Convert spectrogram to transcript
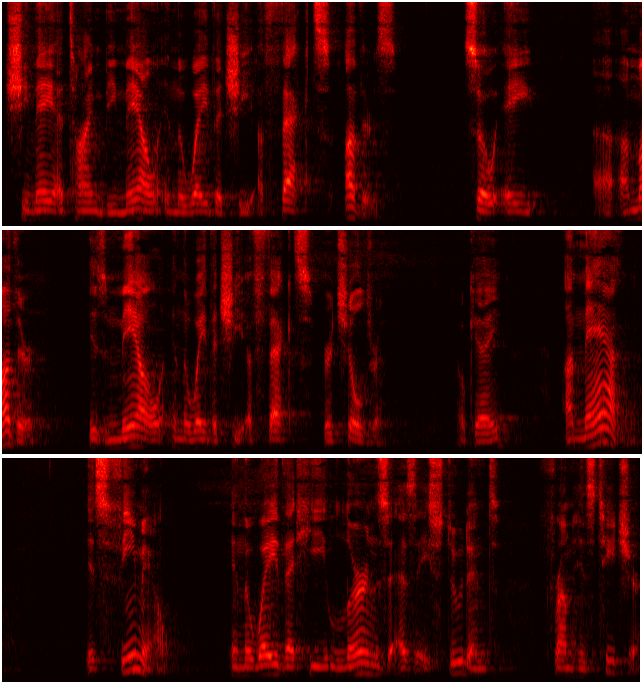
she may at times be male in the way that she affects others. So a, a mother is male in the way that she affects her children. Okay? A man is female in the way that he learns as a student from his teacher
